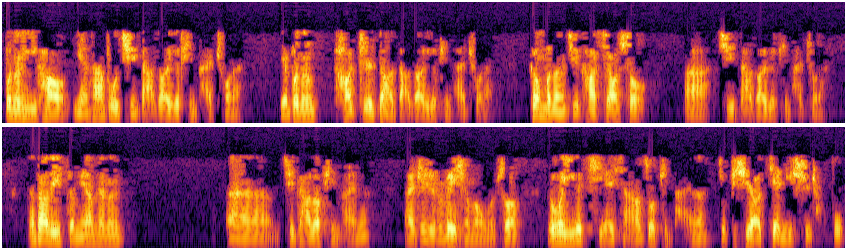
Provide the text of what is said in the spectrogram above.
不能依靠研发部去打造一个品牌出来，也不能靠制造打造一个品牌出来，更不能去靠销售啊去打造一个品牌出来。那到底怎么样才能呃去打造品牌呢？哎，这就是为什么我们说，如果一个企业想要做品牌呢，就必须要建立市场部。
